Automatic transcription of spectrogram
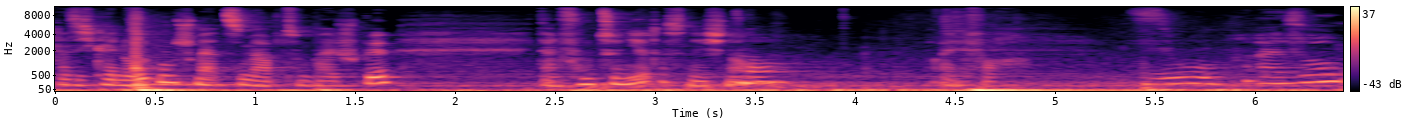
dass ich keine Rückenschmerzen mehr habe zum Beispiel, dann funktioniert das nicht. Ne? Ja. Einfach. So, also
